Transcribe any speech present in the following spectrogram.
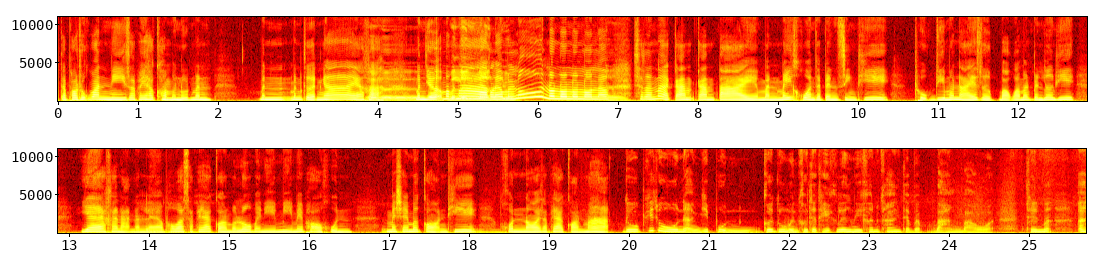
แต่พอทุกวันนี้ทรัพยากรมนุษย์มันมันมันเกิดง่ายอะค่ะเออเออเออมันเยอะมันมากล้นๆๆแล้วอยู่มันล้นล้นล้นล้นล้นแล้วเออฉะนั้นอะการการตายมันไม่ควรจะเป็นสิ่งที่ถูกดีมอนไนซ์หรือบอกว่ามันเป็นเรื่องที่แย่ขนาดนั้นแล้ว เพราะว่าทรัพยากรบนโลกใบนี้มีไม่พอคุณ ไม่ใช่เมื่อก่อนที่คนน้อยทรัพยากรมาก ดูพี่ดูหนังญี่ปุ่น ก็ดูเหมือนเขาจะเทคเรื่องนี้ค่อนข้างจะแบบบางเบาอะเช่นว่าอะ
